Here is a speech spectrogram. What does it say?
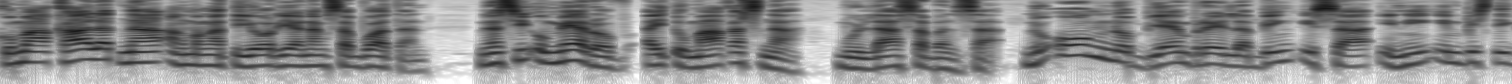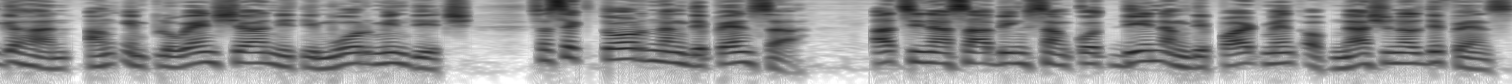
kumakalat na ang mga teorya ng sabuatan na si Umerov ay tumakas na mula sa bansa. Noong Nobyembre 11, iniimbestigahan ang impluensya ni Timur Mindich sa sektor ng depensa at sinasabing sangkot din ang Department of National Defense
